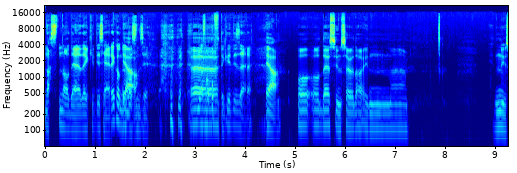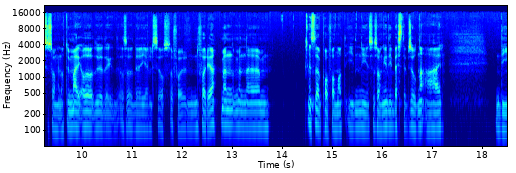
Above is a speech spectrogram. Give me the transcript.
nesten av det det kritiserer, kan du ja. nesten si. det er så ofte kritisere. Ja, og, og det syns jeg jo da i den, uh, i den nye sesongen at du merker Og det, altså, det gjelder jo også for den forrige, men, men synes det er påfallende at i den nye sesongen, de beste episodene er de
